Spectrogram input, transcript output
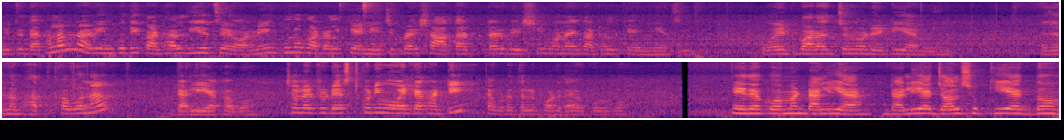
ওই তো দেখালাম না রিঙ্কুদি কাঁঠাল দিয়েছে, অনেকগুলো কাঁঠাল খেয়ে নিয়েছি, প্রায় সাত আটটার বেশি মনে হয় কাঁঠাল খেয়ে নিয়েছি। ওয়েট বাড়ার জন্য রেডি আমি। এই জন্য ভাত খাব না, ডালিয়া খাব। চলো একটু রেস্ট করি মোবাইলটা ঘাঁটি, তারপরে তাহলে পরে দেখা করব। এই দেখো আমার ডালিয়া ডালিয়া জল শুকিয়ে একদম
